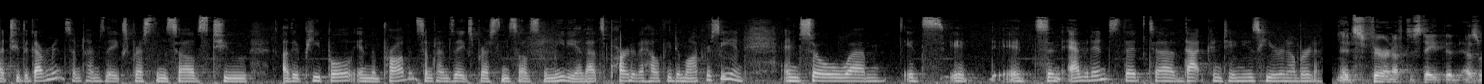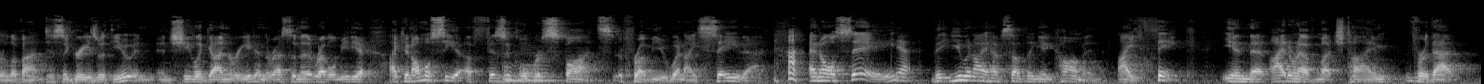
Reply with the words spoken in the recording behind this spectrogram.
to the government. Sometimes they express themselves to other people in the province. Sometimes they express themselves to the media. That's part of a healthy democracy, and and so um, it's it it's an evidence that uh, that continues here in Alberta. It's fair enough to state that Ezra Levant disagrees with you, and, and Sheila Gunn Reid and the rest of the Rebel media. I can almost see a physical mm-hmm. response from you when I say that, and I'll say yeah. that you and I have something in common. I think in that I don't have much time for that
